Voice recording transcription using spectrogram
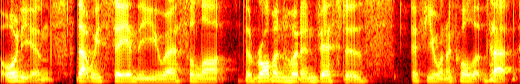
audience that we see in the US a lot. The Robinhood investors, if you want to call it that,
